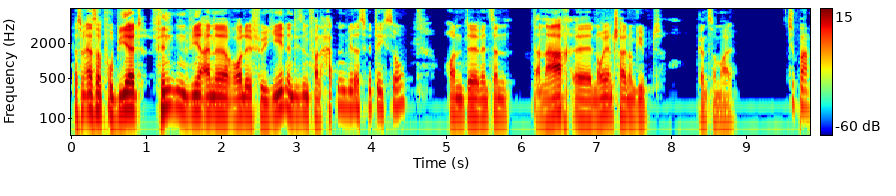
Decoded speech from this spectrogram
dass man erstmal probiert, finden wir eine Rolle für jeden. In diesem Fall hatten wir das wirklich so. Und äh, wenn es dann danach äh, neue Entscheidungen gibt, ganz normal. Super.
